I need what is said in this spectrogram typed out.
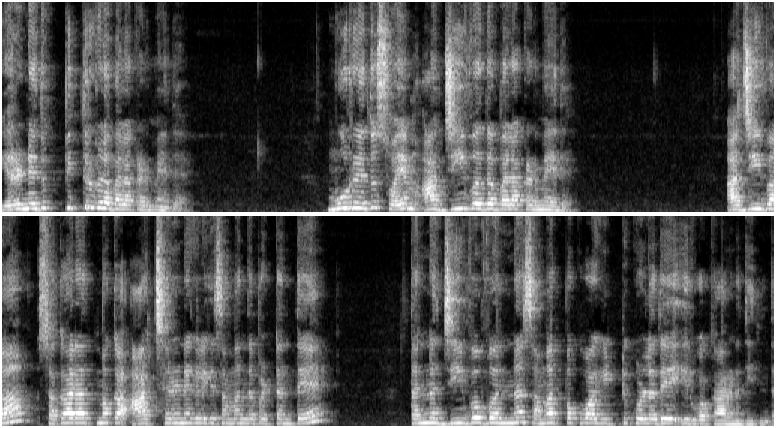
ಎರಡನೇದು ಪಿತೃಗಳ ಬಲ ಕಡಿಮೆ ಇದೆ. ಮೂರನೇದು ಸ್ವಯಂ ಆ ಜೀವದ ಬಲ ಕಡಿಮೆ ಇದೆ. ಆ ಜೀವ ಸಕಾರಾತ್ಮಕ ಆಚರಣೆಗಳಿಗೆ ಸಂಬಂಧಪಟ್ಟಂತೆ ತನ್ನ ಜೀವವನ್ನ ಸಮರ್ಪಕವಾಗಿ ಇಟ್ಟುಕೊಳ್ಳದೇ ಇರುವ ಕಾರಣದಿಂದ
